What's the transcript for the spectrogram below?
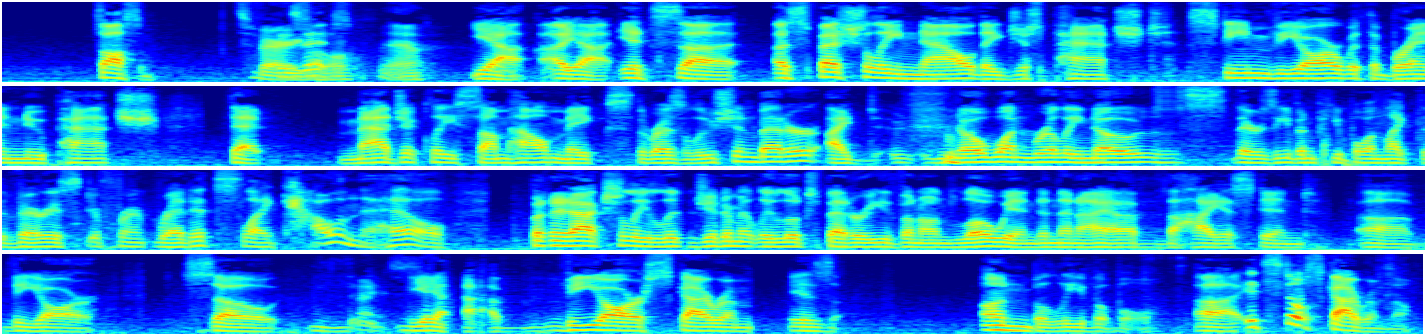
It's awesome. It's very Is it? Yeah. Yeah, uh, yeah. It's uh, especially now they just patched Steam VR with a brand new patch that magically somehow makes the resolution better. I d- no one really knows. There's even people in like the various different Reddits like how in the hell, but it actually legitimately looks better even on low end, and then I have the highest end uh, VR. So th- Nice. yeah, VR Skyrim is unbelievable. Uh, it's still Skyrim though.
